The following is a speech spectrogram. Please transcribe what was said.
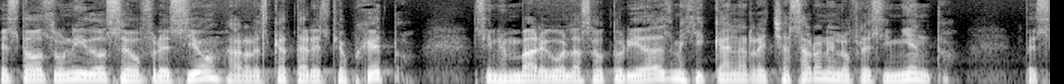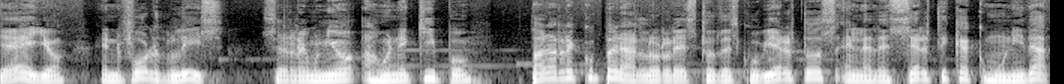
Estados Unidos se ofreció a rescatar este objeto. Sin embargo, las autoridades mexicanas rechazaron el ofrecimiento, Pese a ello, en Fort Bliss se reunió a un equipo para recuperar los restos descubiertos en la desértica comunidad,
